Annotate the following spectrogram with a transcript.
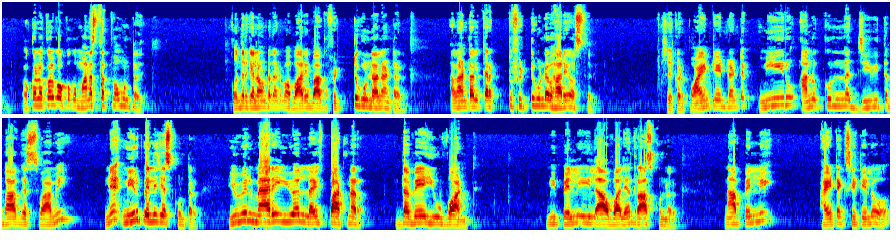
ఒకరికొకరికి ఒక్కొక్క మనస్తత్వం ఉంటుంది. కొందరికి ఎలా ఉంటుందంటే మా భార్య బాగా ఫిట్గా ఉండాలి అంటారు. అలాంటి వాళ్ళు కరెక్ట్ ఫిట్గా ఉండే భార్య వస్తుంది. సో ఇక్కడ పాయింట్ ఏంటంటే మీరు అనుకున్న జీవిత భాగస్వామినే మీరు పెళ్ళి చేసుకుంటారు. You will marry your life partner the way you want మీ పెళ్ళి ఇలా అవ్వాలి అని రాసుకున్నారు. నా పెళ్ళి హైటెక్ సిటీలో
